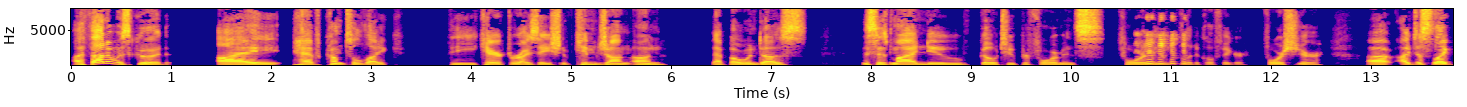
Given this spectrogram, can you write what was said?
I thought it was good. I have come to like the characterization of Kim Jong Un that Bowen does. This is my new go to performance for the political figure, for sure. Uh, I just like,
